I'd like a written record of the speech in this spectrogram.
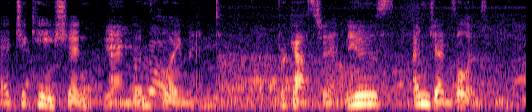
education, and employment. For Castanet News, I'm Jen Zielinski.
